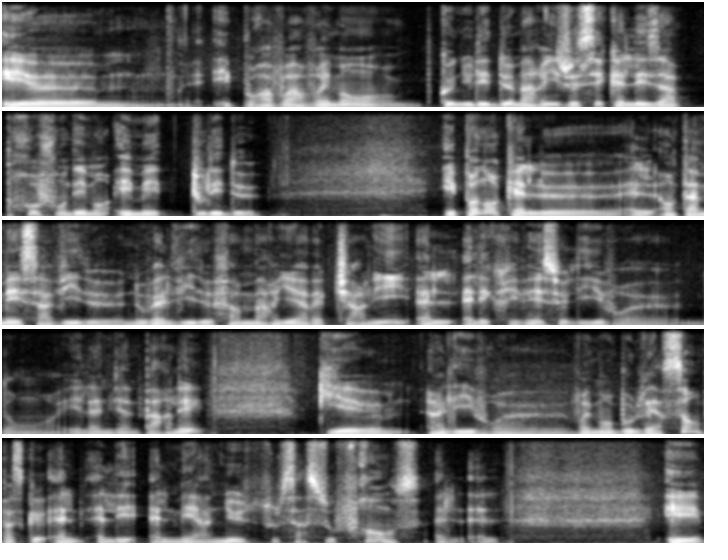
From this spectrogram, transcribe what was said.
Et, et pour avoir vraiment connu les deux maris, je sais qu'elle les a profondément aimés tous les deux. Et pendant qu'elle euh, entamait sa nouvelle vie de femme mariée avec Charlie, elle, écrivait ce livre euh, dont Hélène vient de parler, qui est euh, un livre vraiment bouleversant parce qu'elle elle, met à nu toute sa souffrance. Et,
